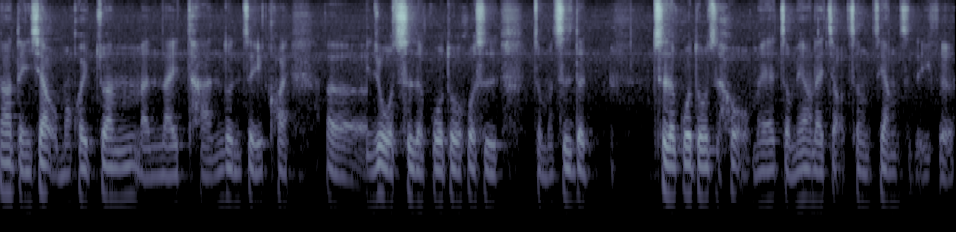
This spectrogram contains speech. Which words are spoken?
那等一下我们会专门来谈论这一块。呃，如果吃的过多，或是怎么吃的，吃的过多之后，我们要怎么样来矫正这样子的一个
